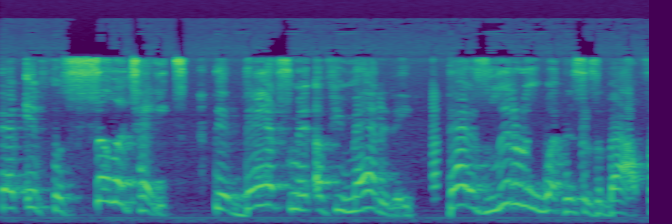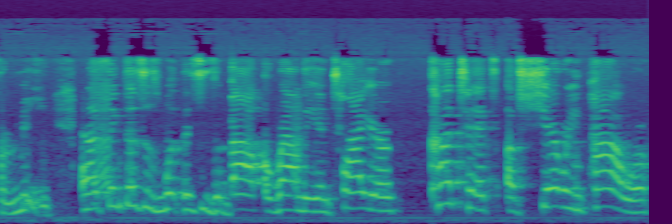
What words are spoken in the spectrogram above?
that it facilitates the advancement of humanity. That is literally what this is about for me. And I think this is what this is about around the entire context of sharing power.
